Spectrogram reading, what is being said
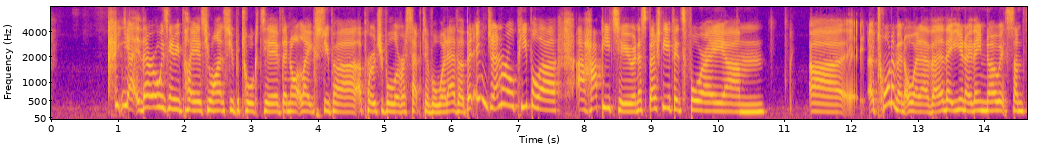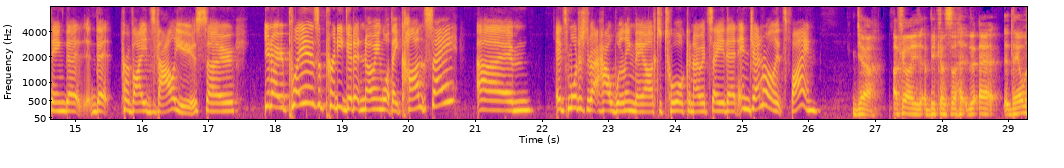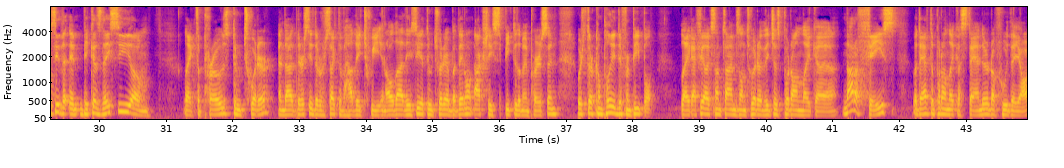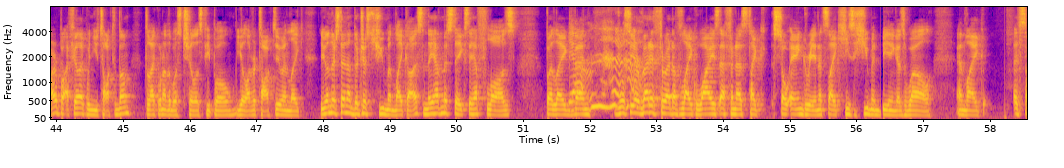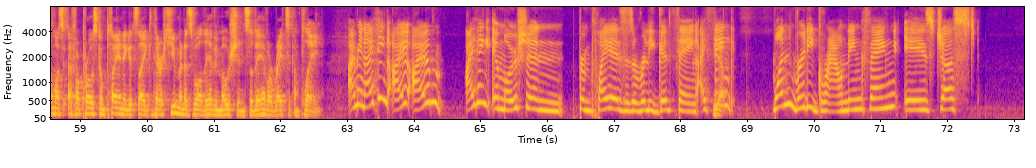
yeah, there are always going to be players who aren't super talkative. They're not like super approachable or receptive or whatever. But in general, people are are happy to, and especially if it's for a um, uh, a tournament or whatever, they you know they know it's something that that provides value. So you know, players are pretty good at knowing what they can't say. Um, it's more just about how willing they are to talk, and I would say that in general, it's fine. Yeah, I feel like because uh, uh they always see that because they see um like the pros through Twitter and that they see the perspective of how they tweet and all that. They see it through Twitter, but they don't actually speak to them in person, which they're completely different people. Like I feel like sometimes on Twitter they just put on like a not a face, but they have to put on like a standard of who they are. But I feel like when you talk to them, they're like one of the most chillest people you'll ever talk to, and like you understand that they're just human like us, and they have mistakes, they have flaws. But like yeah. then you'll see a Reddit thread of like why is FNS like so angry, and it's like he's a human being as well, and like if someone's if a pro's complaining, it's like they're human as well. They have emotions, so they have a right to complain. I mean, I think I I'm I think emotion from players is a really good thing. I think yep. one really grounding thing is just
